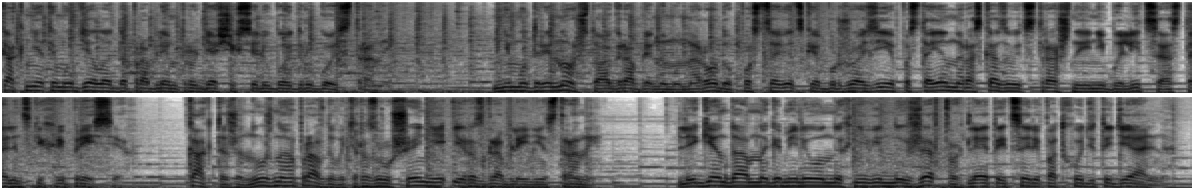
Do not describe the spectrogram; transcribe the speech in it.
как нет ему дела до проблем трудящихся любой другой страны. Не мудрено, что ограбленному народу постсоветская буржуазия постоянно рассказывает страшные небылицы о сталинских репрессиях. Как-то же нужно оправдывать разрушение и разграбление страны. Легенда о многомиллионных невинных жертвах для этой цели подходит идеально –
